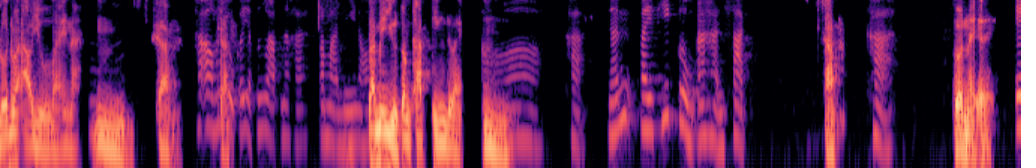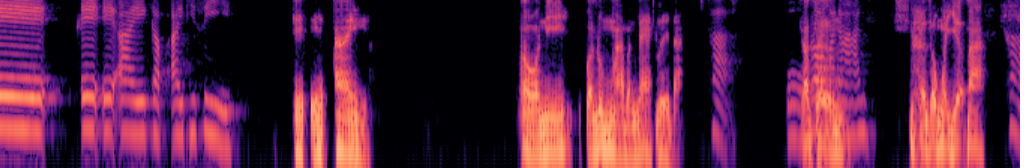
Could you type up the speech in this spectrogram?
ลุ้นว่าเอาอยู่ไหมนะอือืมมครับ ถ้าเอาไม่ครับอยู่ก็อย่าเพิ่งรับนะคะ ประมาณนี้เนาะถ้ามีอยู่ต้องคัดทิ้งด้วยอ๋อือมค่ะงั้นไปที่กลุ่มอาหารสัตว์ ครับ ค่ะ ตัวไหนเอ่ย A A A I กับ I T C A A I อ๋อวันนี้วอลุ่มมาวันแรกเลยนะ ค่ะ โอ้ก็รเทออมมานานลงมาเยอะมาก ค่ะ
